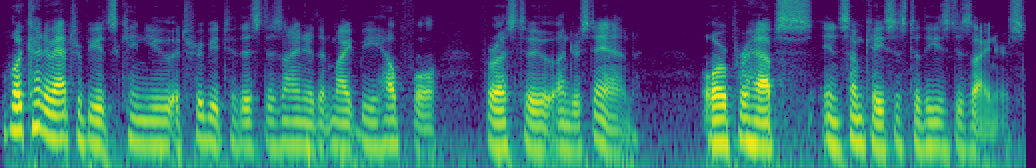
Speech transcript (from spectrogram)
what kind of attributes can you attribute to this designer that might be helpful for us to understand? Or perhaps in some cases to these designers.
